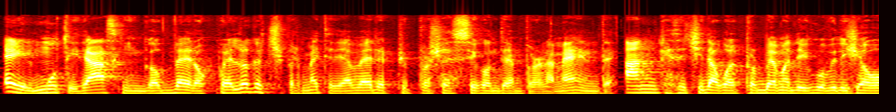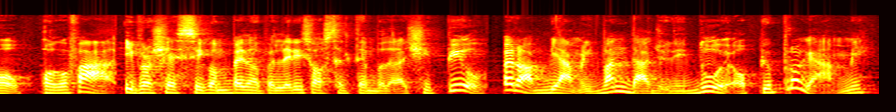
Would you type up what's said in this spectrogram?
è il multitasking, ovvero quello che ci permette di avere più processi contemporaneamente. Anche se ci dà quel problema di cui vi dicevo poco fa, i processi competono per le risorse e il tempo della CPU, però abbiamo il vantaggio di due o più programmi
